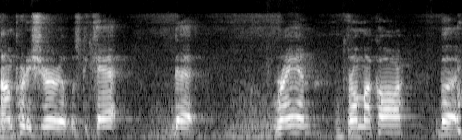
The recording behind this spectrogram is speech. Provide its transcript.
I'm pretty sure it was the cat that ran from my car, but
